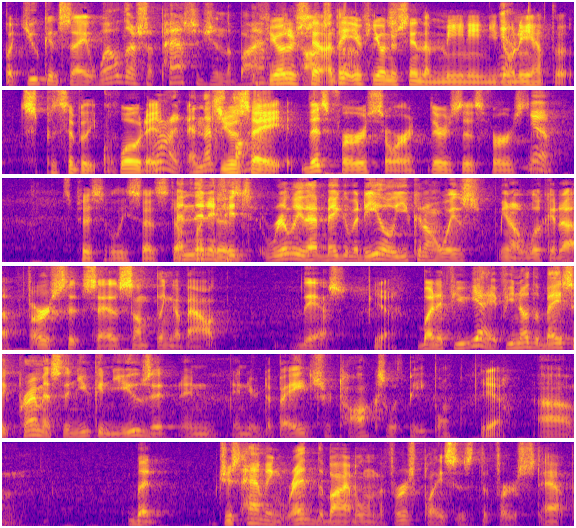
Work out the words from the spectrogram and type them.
But you can say, well, there's a passage in the Bible. if you understand, I think if you this." understand the meaning, you don't even have to specifically quote it. Right, and that's you just say this verse or there's this verse. Yeah. Specifically says stuff. and then like if this. it's really that big of a deal, you can always, you know, look it up. First, it says something about this. yeah, But if you, yeah, if you know the basic premise, then you can use it in, in your debates or talks with people. yeah, Um, but just having read the Bible in the first place is the first step.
